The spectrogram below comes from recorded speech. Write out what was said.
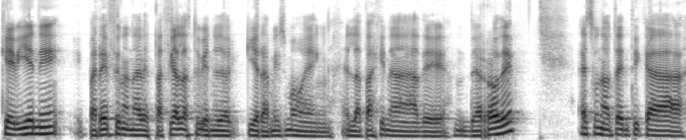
que viene, parece una nave espacial, la estoy viendo aquí ahora mismo en, la página de, de Rode. Es una auténtica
